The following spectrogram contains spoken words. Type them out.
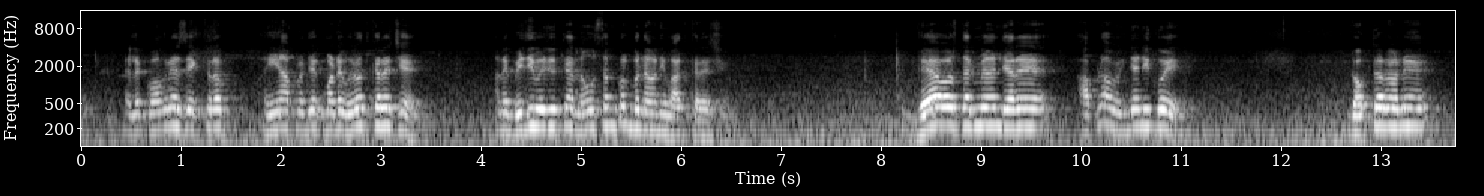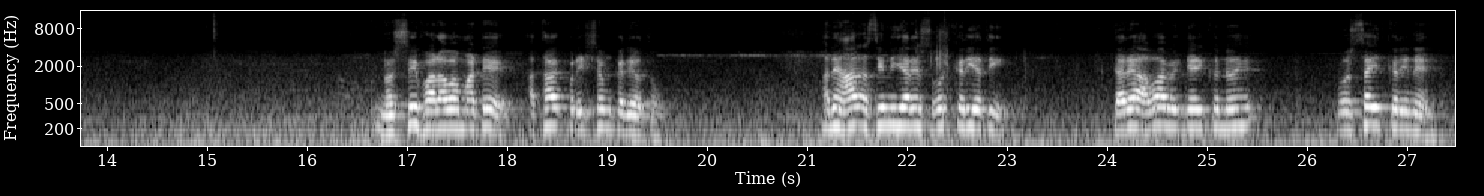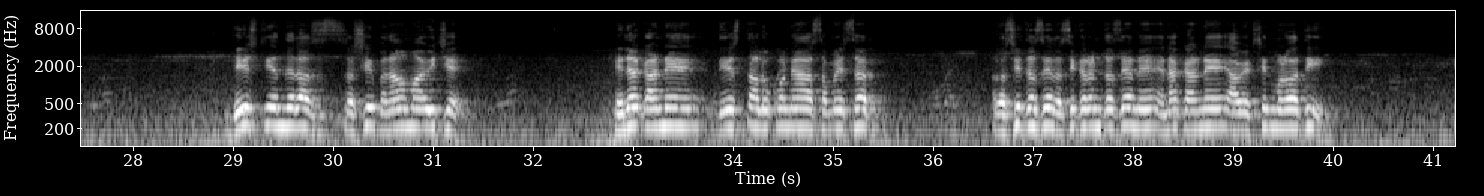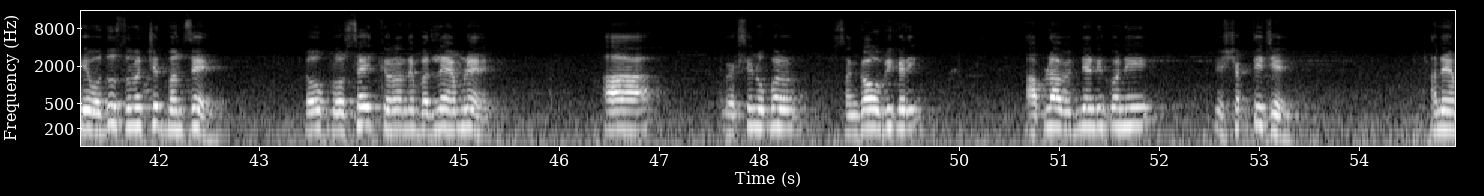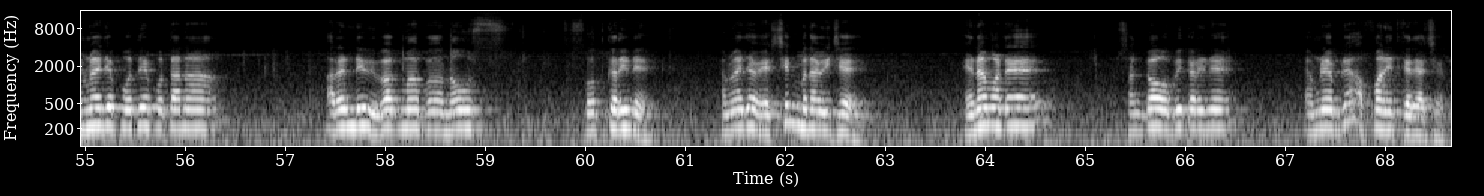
એટલે કોંગ્રેસ એક તરફ અહીંયા પ્રોજેક્ટ માટે વિરોધ કરે છે અને બીજી બાજુ ત્યાં નવું સંકુલ બનાવવાની વાત કરે છે. ગયા વર્ષ દરમિયાન જ્યારે આપણા વૈજ્ઞાનિકોએ ડૉક્ટરોને નર્સરી ફાળવવા માટે અથાગ પરિશ્રમ કર્યો હતો. અને આ રસીની જ્યારે શોધ કરી હતી, ત્યારે આવા વૈજ્ઞાનિકોને પ્રોત્સાહિત કરીને દેશની અંદર આ રસી બનાવવામાં આવી છે. એના કારણે દેશના લોકોને આ સમયસર રસી થશે, રસીકરણ થશે અને એના કારણે આ વેક્સિન મળવાથી એ વધુ સુરક્ષિત બનશે એવું પ્રોત્સાહિત કરવાને બદલે એમણે આ વેક્સિન ઉપર શંકા ઊભી કરી. આપણા વૈજ્ઞાનિકોની જે શક્તિ છે અને એમણે જે પોતે પોતાના આરએનડી વિભાગમાં નવું શોધ કરીને એમણે જે વેક્સિન બનાવી છે, એના માટે શંકાઓ ઊભી કરીને એમણે એમને અપમાનિત કર્યા છે.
